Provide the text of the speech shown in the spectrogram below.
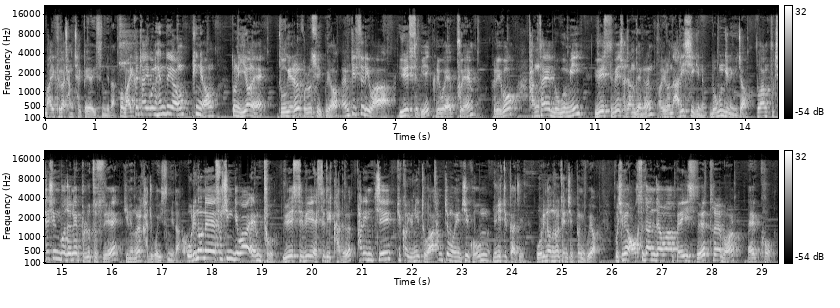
마이크가 장착되어 있습니다. 뭐 마이크 타입은 핸드형, 핀형 또는 이연액 두 개를 고를 수 있고요. MP3와 USB 그리고 FM 그리고 강사의 녹음이 USB에 저장되는 어, 이런 REC 기능, 녹음 기능이죠. 또한 최신 버전의 블루투스의 기능을 가지고 있습니다. 올인원의 수신기와 앰프, USB SD 카드, 8인치 스피커 유니트와 3.5인치 고음 유니트까지 올인원으로 된 제품이고요. 보시면 억스 단자와 베이스, 트래블, 에코,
